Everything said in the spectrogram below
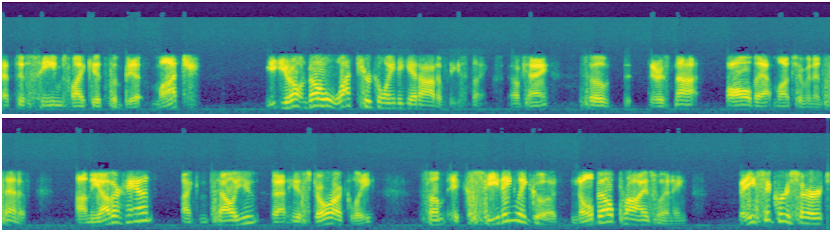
That just seems like it's a bit much. You don't know what you're going to get out of these things, okay? So there's not all that much of an incentive. On the other hand, I can tell you that historically, some exceedingly good Nobel Prize winning basic research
